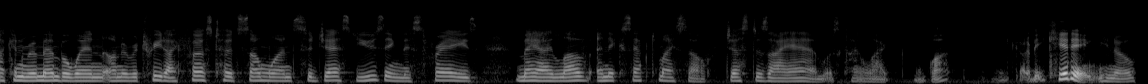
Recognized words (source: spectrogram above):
I can remember when on a retreat I first heard someone suggest using this phrase, may I love and accept myself just as I am. It was kind of like, what? You gotta be kidding, you know.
